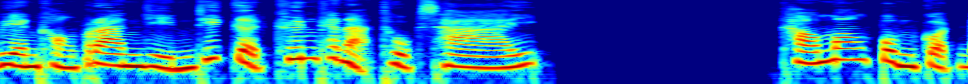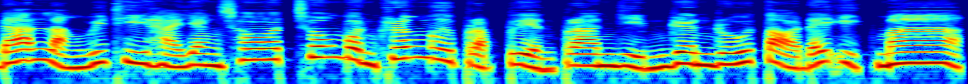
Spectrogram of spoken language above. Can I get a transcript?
เวียนของปราณหยินที่เกิดขึ้นขณะถูกใช้ เขามองปุ่มกดด้านหลังวิธีหายังโชดช่วงบนเครื่องมือปรับเปลี่ยนปราณหยินเรียนรู้ต่อได้อีกมาก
